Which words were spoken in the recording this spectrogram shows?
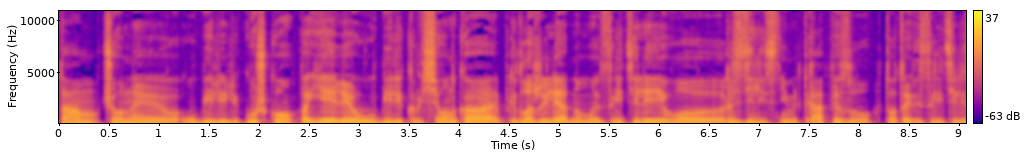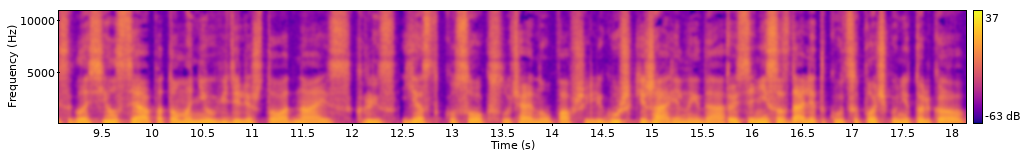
там ученые убили лягушку, поели, убили крысенка, предложили одному из зрителей его разделить с ними трапезу. Кто-то из зрителей согласился, а потом они увидели, что одна из крыс ест кусок случайно упавшей лягушки, жареный, да. То есть они создали такую цепочку не только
